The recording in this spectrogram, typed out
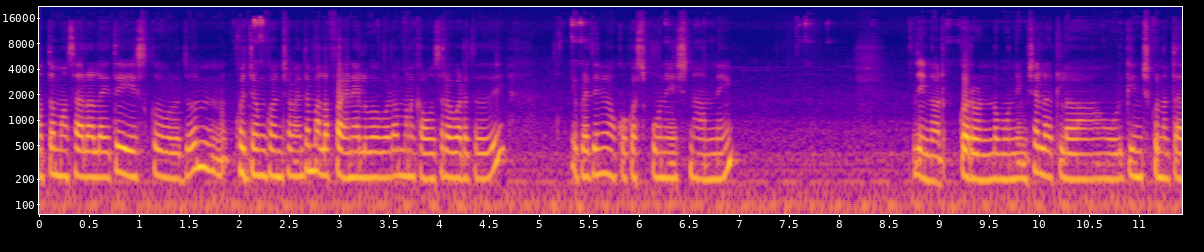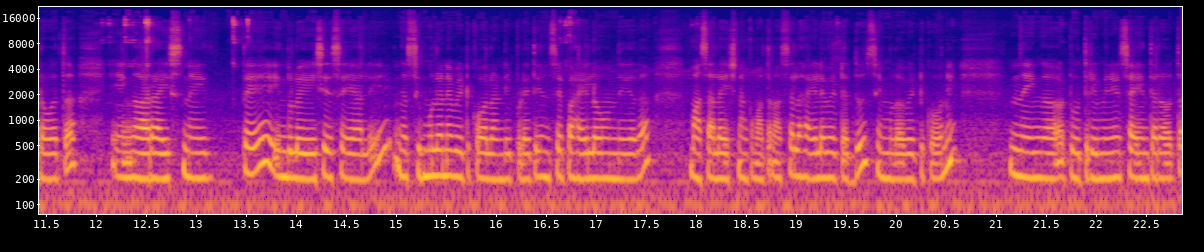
మొత్తం మసాలాలు అయితే వేసుకోకూడదు. కొంచెం కొంచెం అయితే మళ్ళీ ఫైనల్గా కూడా మనకు అవసరం పడుతుంది ఇప్పుడైతే నేను ఒక్కొక్క స్పూన్ వేసిన అన్నీ. దీన్ని ఒక రెండు మూడు నిమిషాలు అట్లా ఉడికించుకున్న తర్వాత ఇంకా రైస్ని అయితే ఇందులో వేసేసేయాలి. ఇంకా సిమ్లోనే పెట్టుకోవాలండి. ఇప్పుడైతే ఇంతసేపు హైలో ఉంది కదా. మసాలా వేసినాక మాత్రం అసలు హైలో పెట్టద్దు. సిమ్లో పెట్టుకొని ఇంకా టూ త్రీ మినిట్స్ అయిన తర్వాత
